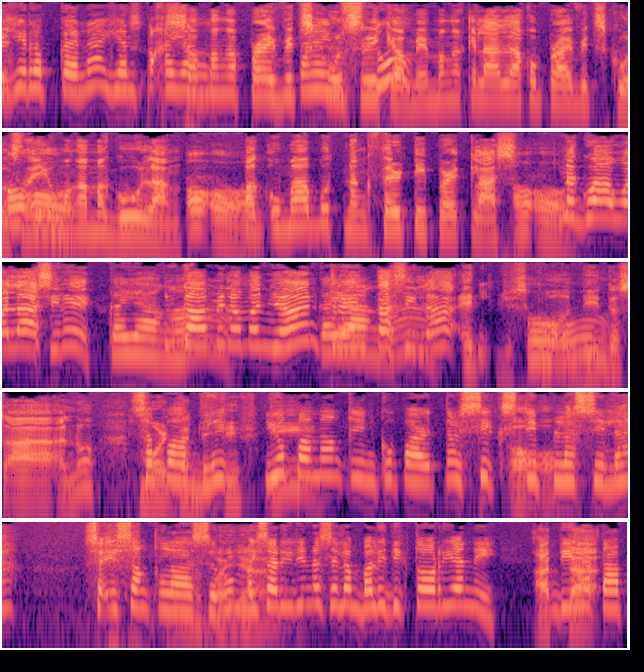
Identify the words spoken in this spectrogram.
Hirap ka na. Yan pa kaya. sa mga private schools. Rika, may mga kilala akong private schools na Oo. yung mga magulang, Oo. pag umabot ng 30 per class, Oo. nagwawala sila eh. Kaya Ang nga. dami naman yan. Kaya 30 nga. sila. Eh, Diyos ko, Oo. dito sa ano, sa more public, than 50. yung pamangkin ko partner, 60 Oo. plus sila. Sa isang classroom. Ano ba May sarili na silang valedictorian eh. At, Hindi na ah, top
